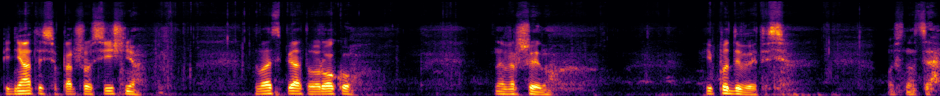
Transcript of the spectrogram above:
Піднятися 1 січня 25-го року на вершину. І подивитися ось на це.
